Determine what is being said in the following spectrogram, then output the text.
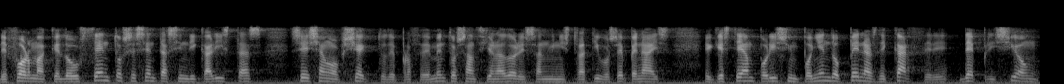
de forma que 260 sindicalistas sexan obxecto de procedementos sancionadores administrativos e penais e que estean por iso impoñendo penas de cárcere, de prisión,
